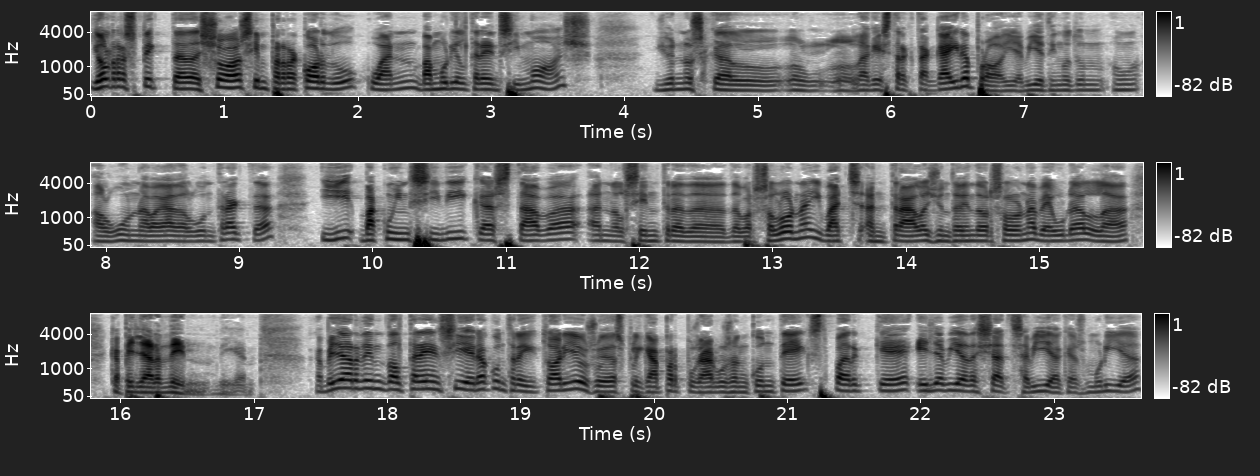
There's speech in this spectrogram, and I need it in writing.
Jo al respecte d'això sempre recordo quan va morir el Terenci Moix, jo no és que l'hagués tractat gaire, però hi havia tingut un, un, alguna vegada algun tracte, i va coincidir que estava en el centre de, de Barcelona i vaig entrar a l'Ajuntament de Barcelona a veure la Capella Ardent, diguem. La Capella Ardent del Terenci era contradictòria, us ho he d'explicar per posar-vos en context, perquè ell havia deixat, sabia que es moria,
